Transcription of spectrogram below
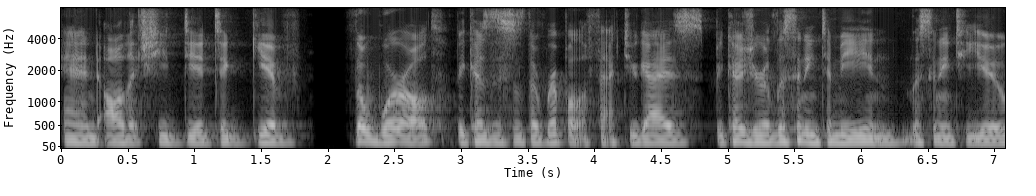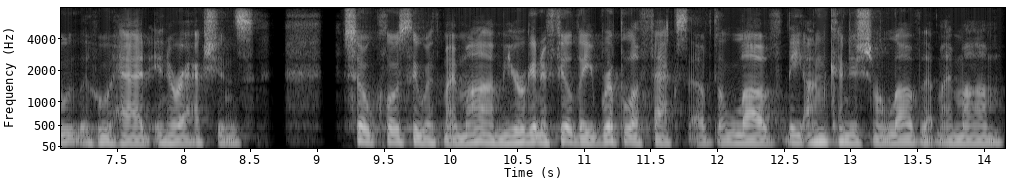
and all that she did to give the world because this is the ripple effect. You guys, because you're listening to me and listening to you who had interactions so closely with my mom, you're going to feel the ripple effects of the love, the unconditional love that my mom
